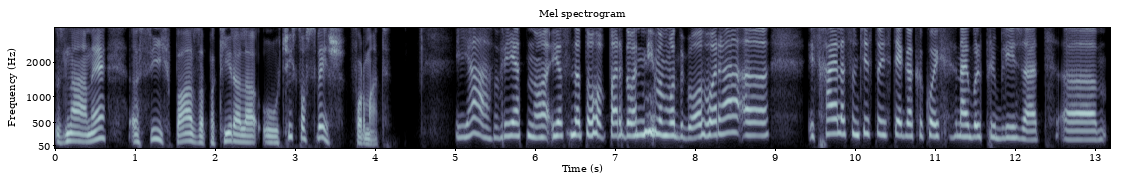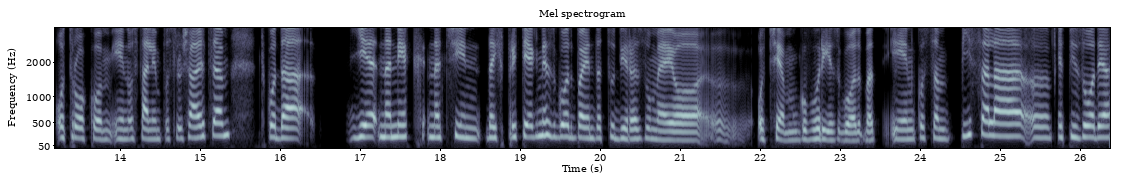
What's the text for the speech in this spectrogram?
znane, e, si jih pa zapakirala v čisto svež format. Ja, verjetno. Jaz na to, pardon, nimam odgovora. Uh, izhajala sem čisto iz tega, kako jih najbolj približati um, otrokom in ostalim poslušalcem. Tako da je na nek način, da jih pritegne zgodba in da tudi razumejo, o čem govori zgodba. In ko sem pisala uh, epizode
